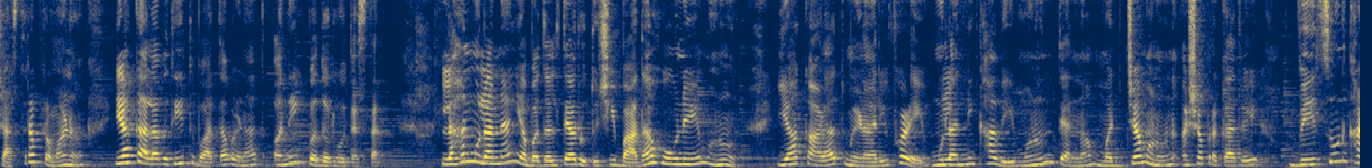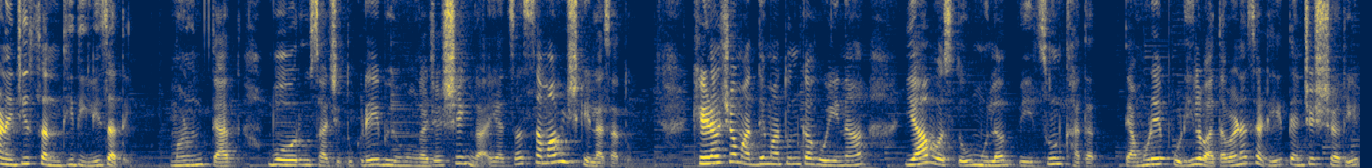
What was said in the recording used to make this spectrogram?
शास्त्राप्रमाणे या कालावधीत वातावरणात अनेक बदल होत असतात. लहान मुलांना या बदलत्या ऋतूची बाधा होऊ नये म्हणून या काळात मिळणारी फळे मुलांनी खावी म्हणून त्यांना मज्जा म्हणून अशा प्रकारे वेचून खाण्याची संधी दिली जाते. म्हणून त्यात बोर उसाचे तुकडे भिळमुंगाच्या शेंगा याचा समावेश केला जातो. खेळाच्या माध्यमातून का होईना या वस्तू मुलं वेचून खातात. त्यामुळे पुढील वातावरणासाठी त्यांचे शरीर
